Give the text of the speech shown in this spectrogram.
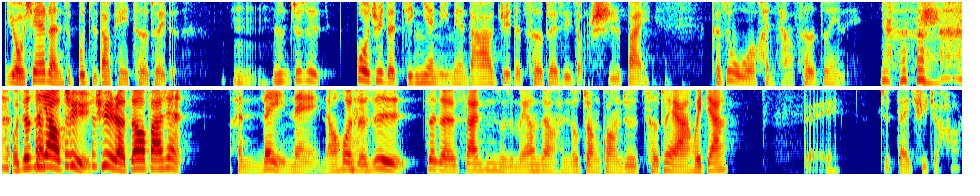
有些人是不知道可以撤退的，嗯，就是过去的经验里面，大家觉得撤退是一种失败，可是我很常撤退呢。我就是要去，去了之后发现很累呢，然后或者是这个山是怎么样，这样很多状况就是撤退啊，回家，对，就再去就好了。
